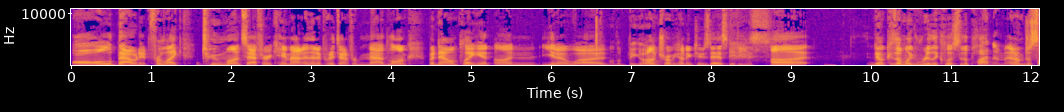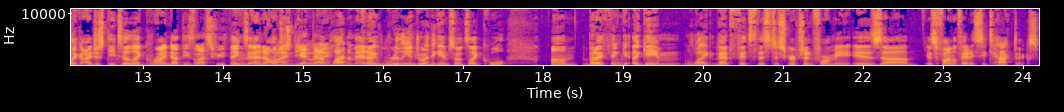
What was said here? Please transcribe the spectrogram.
all about it for like two months after it came out, and then I put it down for mad long. But now I'm playing it on you know uh, All the big on Trophy Hunting Tuesdays. Uh, no, because I'm like really close to the platinum, and I'm just like I just need to like grind out these last few things, and I'll just get that platinum. And I really enjoy the game, so it's like cool. Um, but I think a game like that fits this description for me is uh, is Final Fantasy Tactics,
